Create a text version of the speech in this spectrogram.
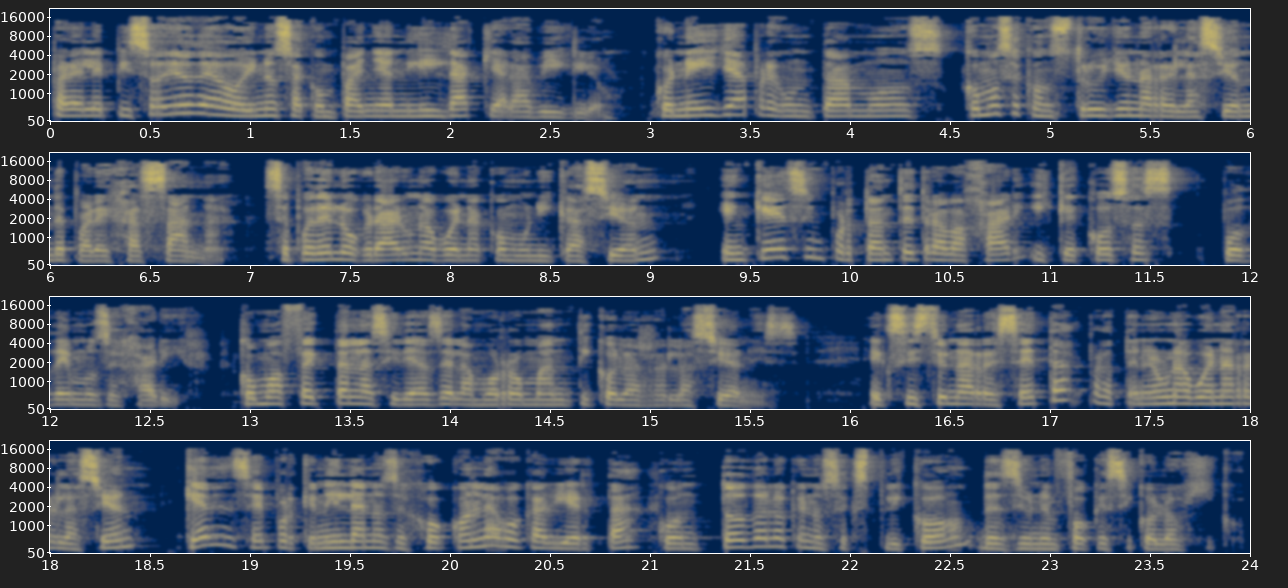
Para el episodio de hoy nos acompaña Nilda Chiaraviglio. Con ella preguntamos cómo se construye una relación de pareja sana. ¿Se puede lograr una buena comunicación? ¿En qué es importante trabajar y qué cosas podemos dejar ir? ¿Cómo afectan las ideas del amor romántico las relaciones? ¿Existe una receta para tener una buena relación? Quédense porque Nilda nos dejó con la boca abierta con todo lo que nos explicó desde un enfoque psicológico.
